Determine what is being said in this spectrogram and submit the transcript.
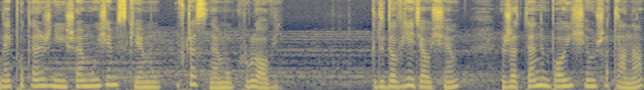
najpotężniejszemu ziemskiemu ówczesnemu królowi. Gdy dowiedział się, że ten boi się szatana,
